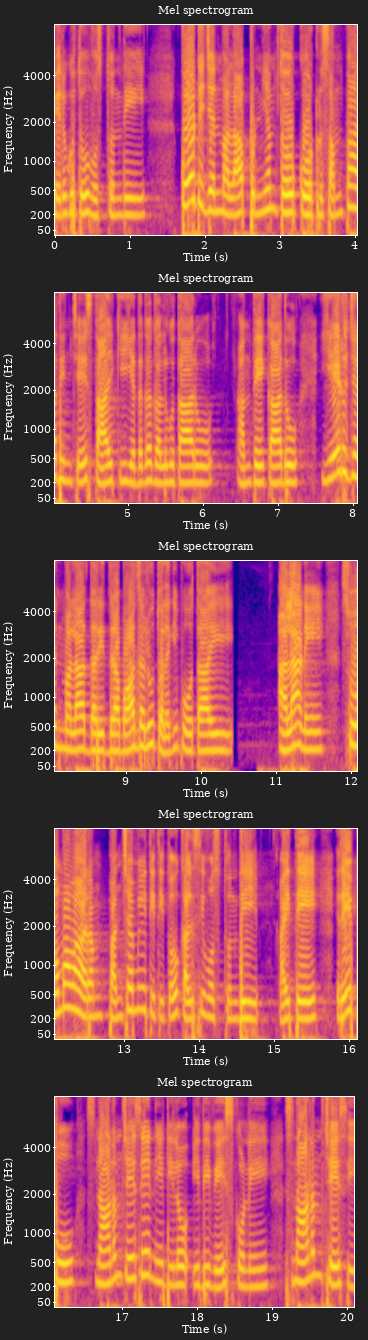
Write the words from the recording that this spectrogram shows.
పెరుగుతూ వస్తుంది. కోటి జన్మల పుణ్యంతో కోట్లు సంపాదించే స్థాయికి ఎదగగలుగుతారు. అంతేకాదు ఏడు జన్మల దరిద్ర బాధలు తొలగిపోతాయి. అలానే సోమవారం పంచమి తిథితో కలిసి వస్తుంది. అయితే రేపు స్నానం చేసే నీటిలో ఇది వేసుకొని స్నానం చేసి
